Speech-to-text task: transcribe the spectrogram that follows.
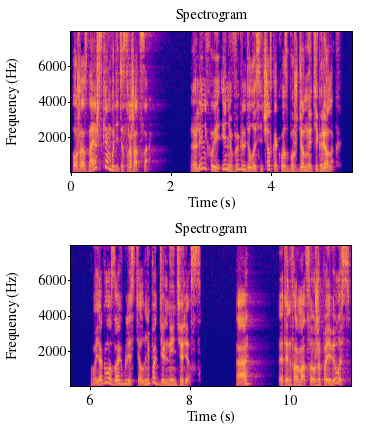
уже знаешь, с кем будете сражаться?» Лень Инь выглядела сейчас как возбужденный тигренок. В её глазах блестел неподдельный интерес. «А? Эта информация уже появилась?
